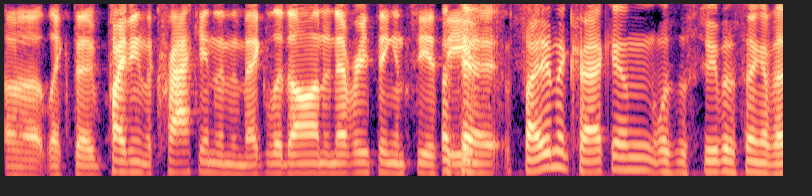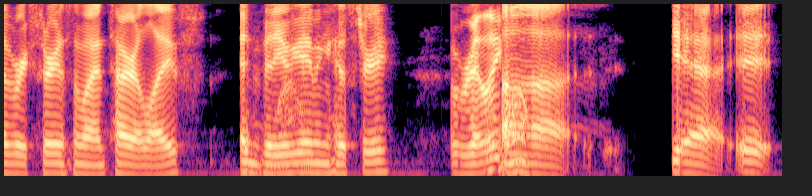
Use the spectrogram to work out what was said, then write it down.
uh, like the fighting the Kraken and the Megalodon and everything in Sea of Okay, fighting the Kraken was the stupidest thing I've ever experienced in my entire life in video Wow. gaming history. Really? Uh, yeah, it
